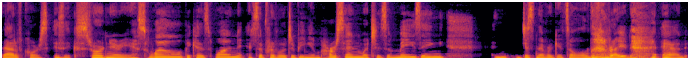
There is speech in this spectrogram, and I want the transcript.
that of course is extraordinary as well, because one, it's the privilege of being in person, which is amazing and just never gets old, right? And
